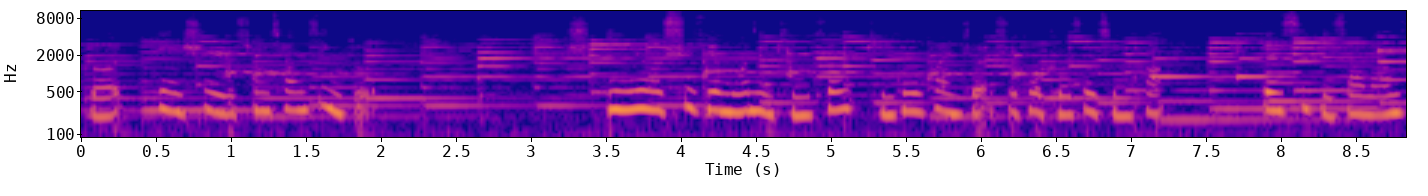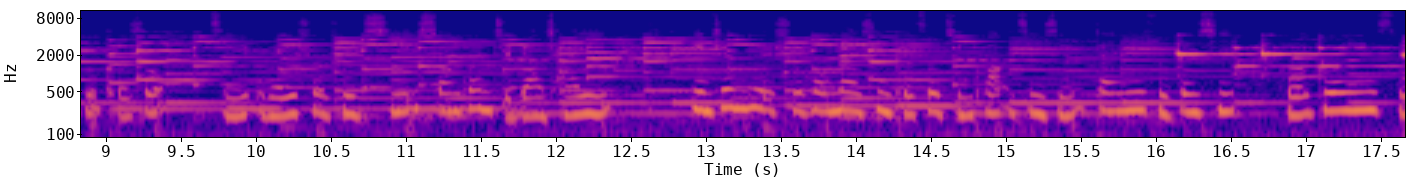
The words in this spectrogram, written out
和电视胸腔镜组，应用视觉模拟评分评估患者术后咳嗽情况。分析比较两组咳嗽及为手术期相关指标差异，并针对术后慢性咳嗽情况进行单因素分析和多因素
